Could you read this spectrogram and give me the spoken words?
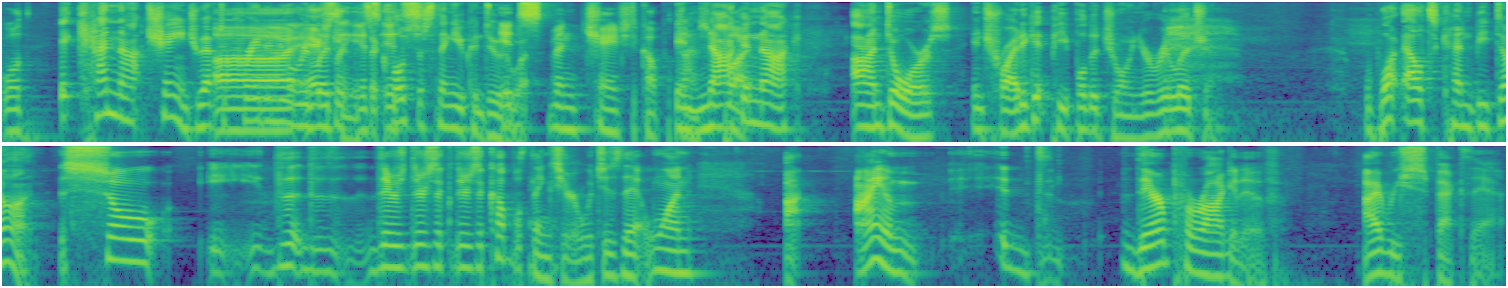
well- it cannot change. You have to create Uh, a new religion. actually, it's, the closest thing you can do to It's it. been changed a couple And times. And knock but- and knock on doors and try to get people to join your religion. What else can be done? so the, the, there's there's a there's a couple things here, which is that one, I I am their prerogative. I respect that.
